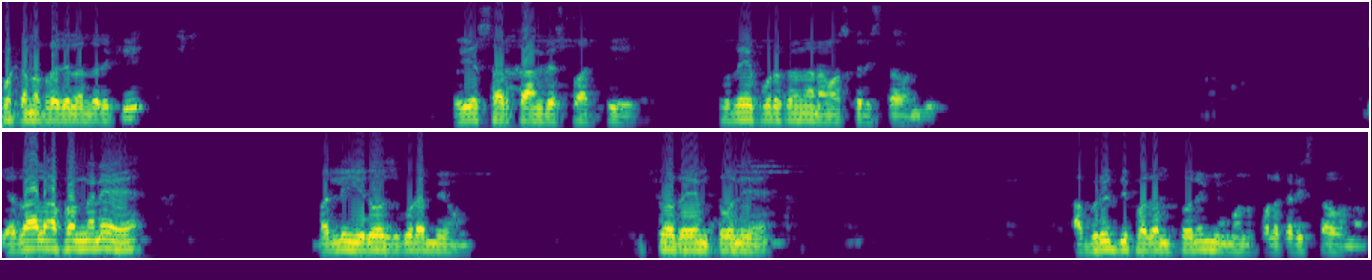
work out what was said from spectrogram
పట్టణ ప్రజలందరికీ వైఎస్ఆర్ కాంగ్రెస్ పార్టీ హృదయపూర్వకంగా నమస్కరిస్తూ ఉంది. యథాలాపంగానే మళ్ళీ ఈరోజు కూడా మేము విశ్వోదయంతోనే అభివృద్ధి పదంతోనే మిమ్మల్ని పలకరిస్తా ఉన్నాం.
